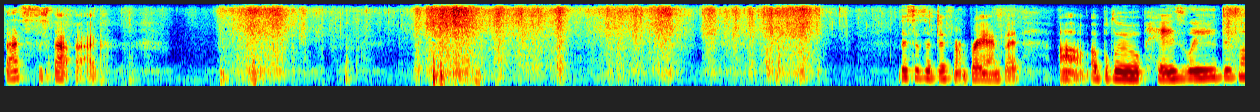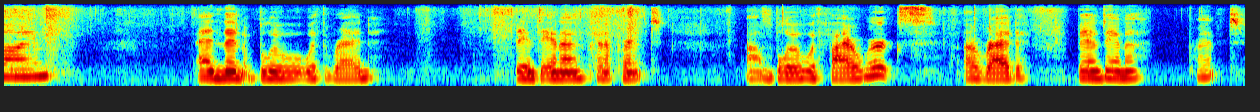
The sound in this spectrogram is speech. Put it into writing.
That's just that bag. This is a different brand, but um, a blue paisley design. And then blue with red bandana kind of print. Um, blue with fireworks. A red bandana print.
